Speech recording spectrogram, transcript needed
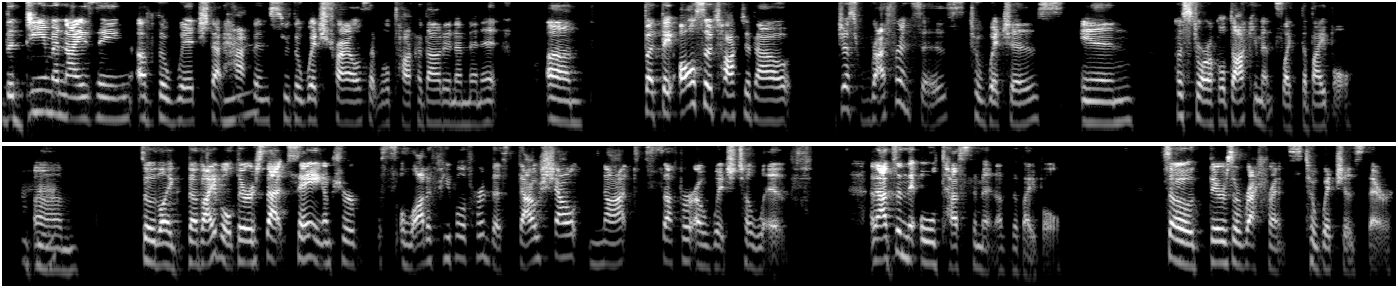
the demonizing of the witch that mm-hmm. happens through the witch trials that we'll talk about in a minute. Um, but they also talked about just references to witches in historical documents like the Bible. Mm-hmm. Um, so, like the Bible, there's that saying, I'm sure a lot of people have heard this thou shalt not suffer a witch to live. And that's in the Old Testament of the Bible. So, there's a reference to witches there.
